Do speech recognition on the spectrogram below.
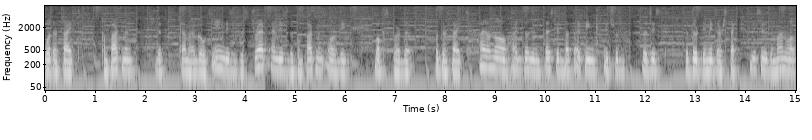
watertight compartment that camera goes in. This is the strap and this is the compartment or the box for the watertight. I don't know, I didn't test it but I think it should resist the 30 meter spec. This is the manual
